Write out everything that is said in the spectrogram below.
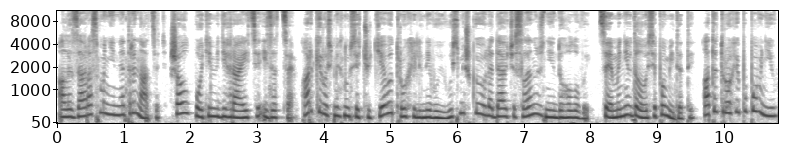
Але зараз мені не тринадцять. Шаул потім відіграється і за це. Аркер усміхнувся чуттєво, трохи лінивою усмішкою, оглядаючи селену з ніг до голови. Це мені вдалося помітити. А ти трохи поповнів,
